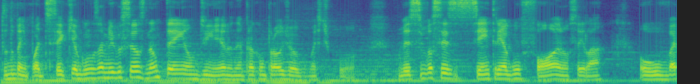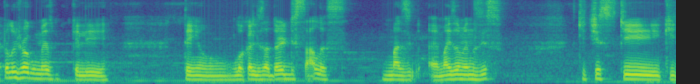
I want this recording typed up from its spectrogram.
Tudo bem, pode ser que alguns amigos seus não tenham dinheiro, né, para comprar o jogo, mas tipo, vê se vocês se entrem em algum fórum, sei lá, ou vai pelo jogo mesmo, que ele tem um localizador de salas, mas é mais ou menos isso que, te, que, que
